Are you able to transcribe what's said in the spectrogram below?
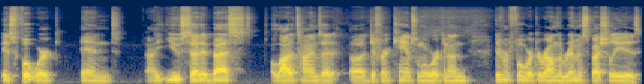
is footwork and uh, you said it best a lot of times at uh, different camps when we're working on different footwork around the rim especially is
